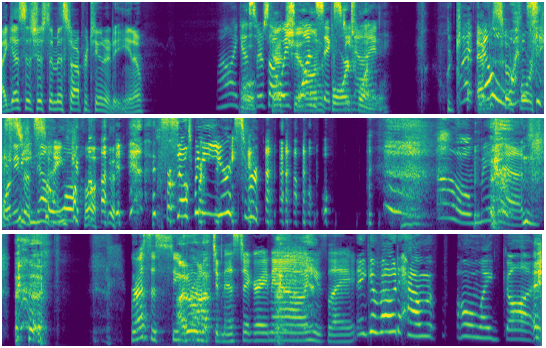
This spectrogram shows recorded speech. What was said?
I guess it's just a missed opportunity, you know? Well, I guess We'll there's always you on 169. 420. What? Episode no, 420? That's so 169. long. God. It's so many years from now. Oh, man. Russ is super I know- optimistic right now. He's like, Think about how. Oh my god.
